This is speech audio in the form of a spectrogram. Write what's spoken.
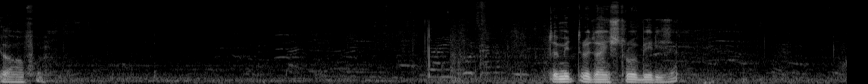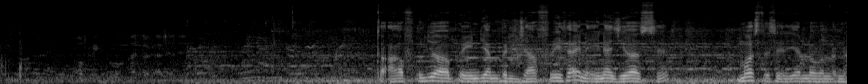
જો, આ ફૂલ. તો મિત્રો, જો અહીં સ્ટ્રોબેરી છે. તો આ ફૂલ જો આપણે ઇન્ડિયામાં પેલી જાફરી થાય ને, એના જેવા જ છે. મસ્ત છે યલો કલરના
